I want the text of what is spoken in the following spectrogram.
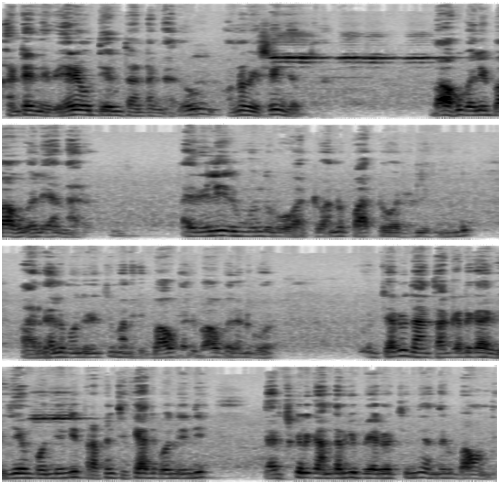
అంటే నేను వేరే ఉద్దేశంతో అంటాం కాదు ఉన్న విషయం చెప్తున్నా బాహుబలి బాహుబలి అన్నారు అది రిలీజ్ ముందు part one part two release ముందు ఆరు నెలల ముందు నుంచి మనకి బాహుబలి బాహుబలి అని కో- ఉంచారు దానికి తగ్గట్టుగా విజయం పొందింది ప్రపంచ ఖ్యాతి పొందింది. దర్శకులకి అందరికీ పేరు వచ్చింది అందరికీ బాగుంది.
